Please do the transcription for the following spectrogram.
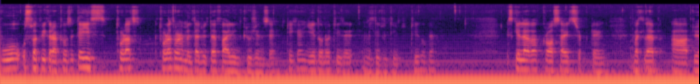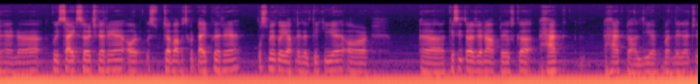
वो उस वक्त भी करप्ट हो सकते हैं। ये थोड़ा थोड़ा थोड़ा मिलता जुलता है फ़ाइल इंक्लूजन से ठीक है? ये दोनों चीज़ें मिलती जुलती हैं ठीक हो गया? इसके अलावा क्रॉस साइट स्क्रिप्टिंग मतलब आप जो है ना कोई साइट सर्च कर रहे हैं और उस जब आप इसको टाइप कर रहे हैं उसमें कोई आपने गलती की है और आ, किसी तरह जो है ना आपने उसका हैक हैक डाल दिया बंदे का जो,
